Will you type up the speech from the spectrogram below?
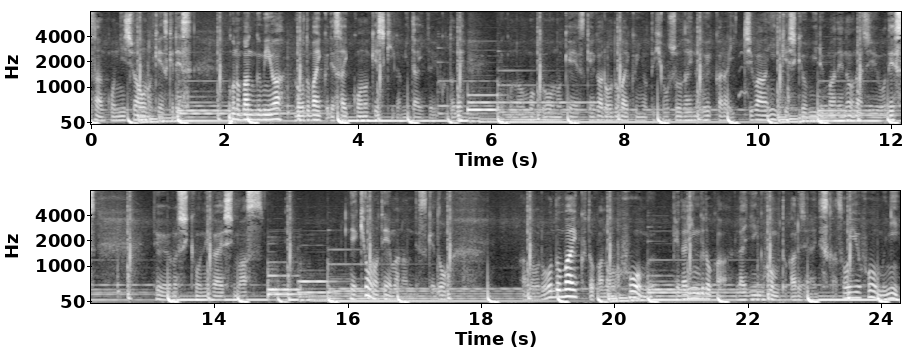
さんこんにちは。大野圭介です。この番組はロードバイクで最高の景色が見たいということでこの僕大野圭介がロードバイクに乗って表彰台の上から一番いい景色を見るまでのラジオです。ではよろしくお願いします。で今日のテーマなんですけどあのロードバイクとかのフォームペダリングとかライディングフォームとかあるじゃないですか。そういうフォームに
